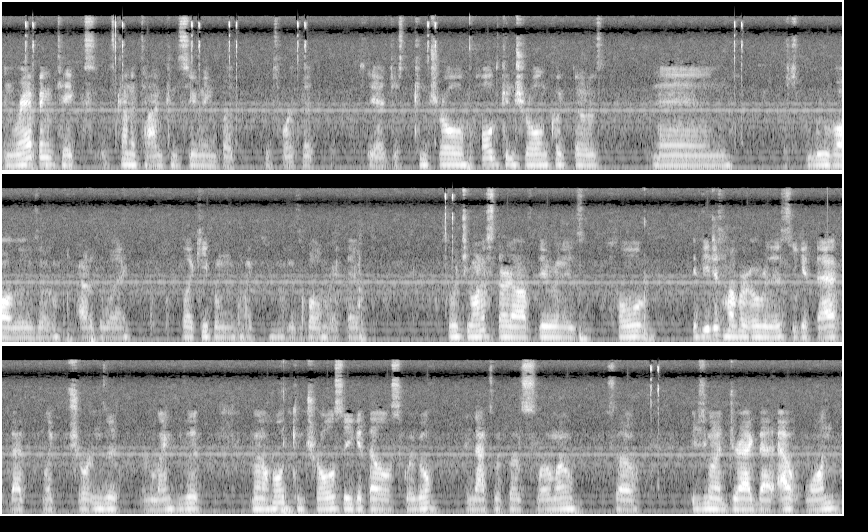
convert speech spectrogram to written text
And ramping takes, it's kind of time consuming, but it's worth it yeah, just control, hold control and click those, and just move all those out of the way. So keep them like visible right there. So what you want to start off doing is hold. If you just hover over this, you get that. That like shortens it or lengthens it. You want to hold control so you get that little squiggle, and that's what the slow mo. So you just want to drag that out one,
